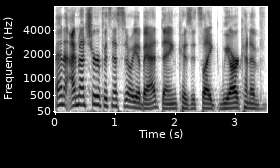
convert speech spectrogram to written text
and I'm not sure if it's necessarily a bad thing cuz it's like we are kind of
